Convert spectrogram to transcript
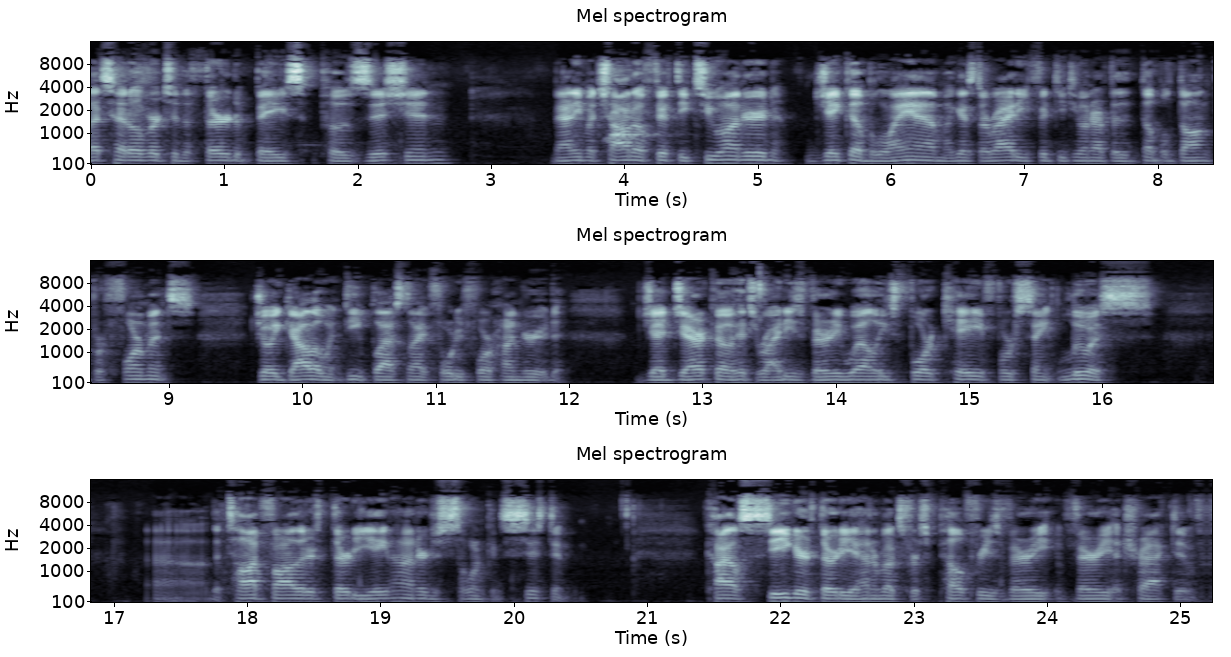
Let's head over to the third base position. Manny Machado, 5,200. Jacob Lamb against the righty, 5,200 after the double dong performance. Joey Gallo went deep last night, 4,400. Jedd Gyorko hits righties very well. He's 4K for St. Louis. Uh, the Todd Father, 3,800, just so inconsistent. Kyle Seager, 3,800 bucks for Pelfrey is very, very attractive.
